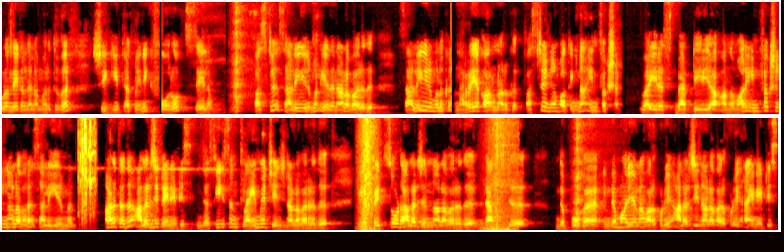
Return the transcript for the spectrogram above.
குழந்தைகள் நல மருத்துவர் Sri Geetha clinic four Salem. First சளி இருமல் எதனால வருது? சளி இருமலுக்கு நிறைய காரணம் இருக்கு. ஃபர்ஸ்ட் என்னன்னு பார்த்தீங்கன்னா இன்ஃபெக்ஷன் வைரஸ் பாக்டீரியா அந்த மாதிரி இன்ஃபெக்ஷன்னால வர சளி இருமல் அடுத்தது அலர்ஜி ரைனைட்டிஸ் இந்த சீசன் கிளைமேட் சேஞ்ச்னால வர்றது இல்லை பெட்ஸோட அலர்ஜன்னால வர்றது டஸ்ட்டு இந்த புகை இந்த மாதிரியெல்லாம் வரக்கூடிய அலர்ஜினால வரக்கூடிய ரைனைட்டிஸ்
